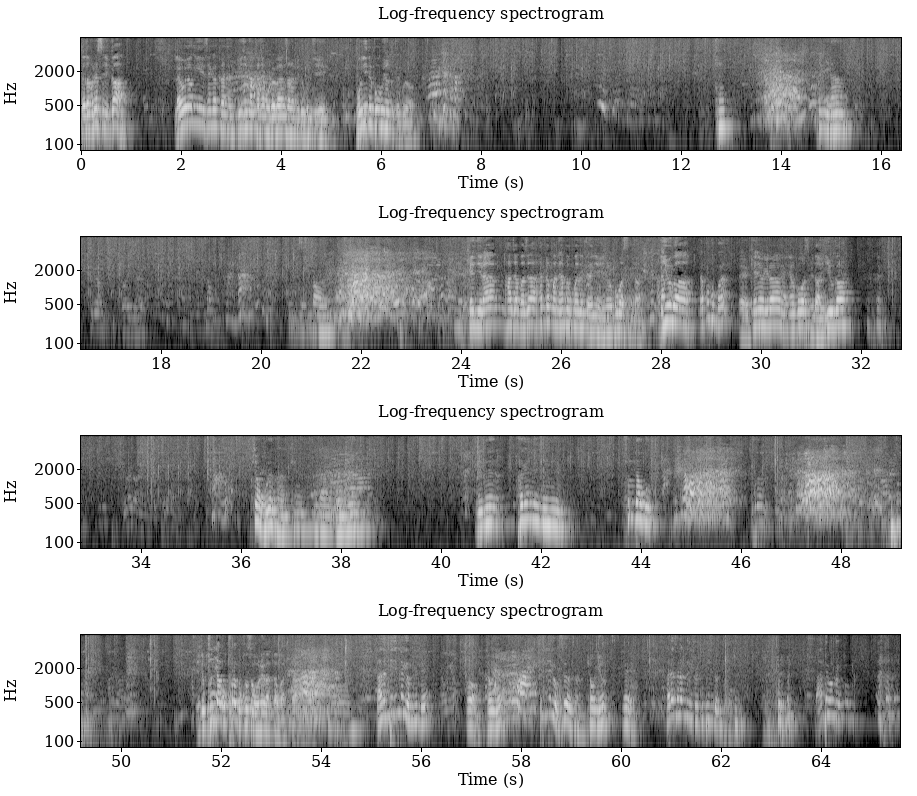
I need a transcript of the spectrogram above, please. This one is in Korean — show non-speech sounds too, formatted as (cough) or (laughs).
대답을 했으니까 레오 형이 생각하는 삐지면 가장 오래가는 사람이 누군지 본인을 뽑으셔도 되고요. 캔 캔이랑 켄이랑 하자마자 한 명만에 한 명만에 데니 애니를 뽑았습니다. 이유가 나 뽑은 거야? 네, 켄 형이랑 애니를 뽑았습니다. 이유가 그냥 오래 가요 캔이랑 얘는 얘는 하경이는 푼다고 얘는 푼다고 풀어놓고서 오래 간다고 합니다. 나는 삐진 적이 없는데 어, 형이요? 삐진 적이 없어요 저는 형이요? 네 다른 사람들이 그렇게 삐지던데 (laughs) 나한테만 그런 건가? (laughs)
